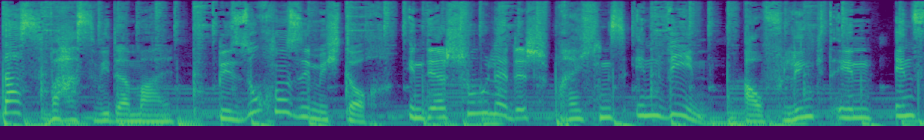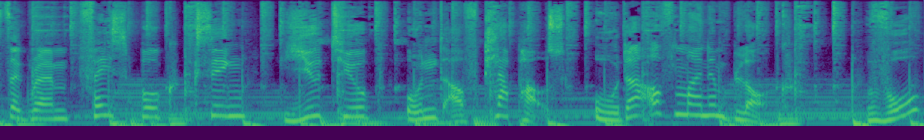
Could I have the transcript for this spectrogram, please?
Das war's wieder mal. Besuchen Sie mich doch in der Schule des Sprechens in Wien. Auf LinkedIn, Instagram, Facebook, Xing, YouTube und auf Clubhouse oder auf meinem Blog. Wo?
